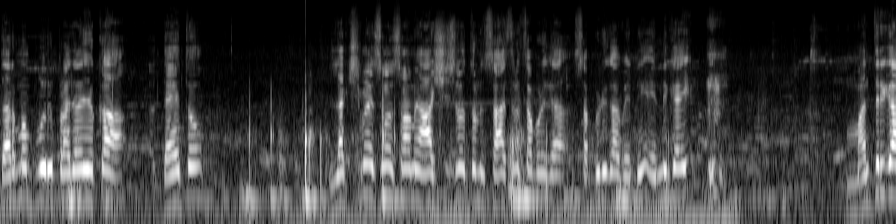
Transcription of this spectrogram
ధర్మపూరి ప్రజల యొక్క దయతో లక్ష్మీనరసింహ స్వామి ఆశీస్సులతో శాసనసభ్యుడిగా సభ్యుడిగా వెళ్ళి ఎన్నికై మంత్రిగా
